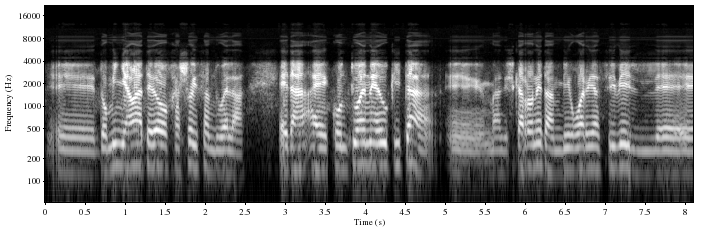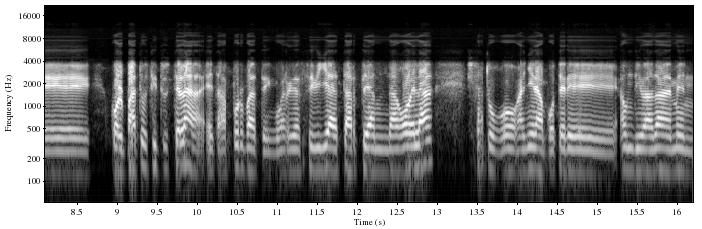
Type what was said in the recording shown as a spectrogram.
e, domina bat edo jaso izan duela. Eta e, kontuan edukita, e, ba, honetan, bi Guardia Zibil e, kolpatu zituztela, eta apur bat Guardia Zibila tartean dagoela, estatuko gainera botere handi bada hemen,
